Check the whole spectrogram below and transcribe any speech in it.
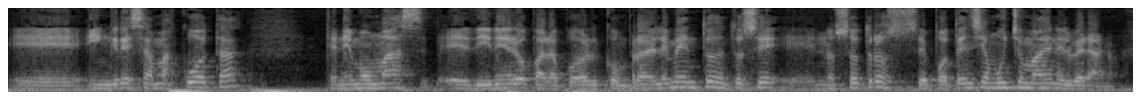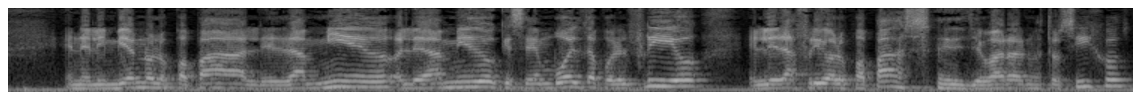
ingresa más cuota, tenemos más dinero para poder comprar elementos, entonces nosotros se potencia mucho más en el verano. En el invierno los papás le dan miedo, le dan miedo que se den vuelta por el frío, le da frío a los papás llevar a nuestros hijos,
